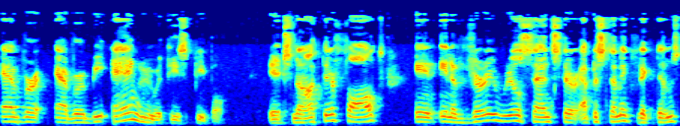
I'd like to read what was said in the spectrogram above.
ever, ever be angry with these people. It's not their fault in, in a very real sense, they're epistemic victims.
